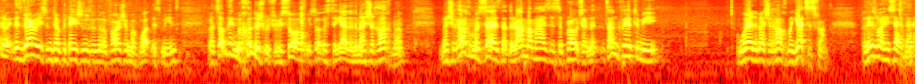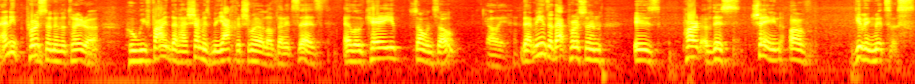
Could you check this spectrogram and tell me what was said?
Anyway, there's various interpretations in the Mepharshim of what this means, but something mechudesh which we saw, we saw this together in the Meshech Chochmah. Meshech Chochmah says that the Rambam has this approach, and it's unclear to me where the Meshech Chochmah gets this from. But this is what he says: that any person in the Torah who we find that Hashem is miyachid shmoyelov, that it says Elokei so and so, Oh yeah. that means that that person is part of this chain of giving mitzvahs,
